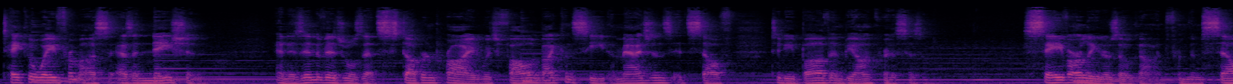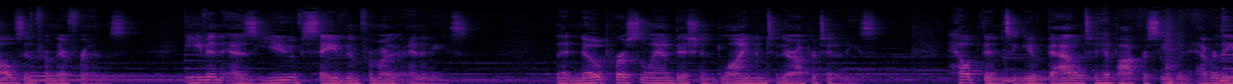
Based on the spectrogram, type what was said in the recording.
Take away from us as a nation and as individuals that stubborn pride which, followed by conceit, imagines itself to be above and beyond criticism. Save our leaders, O God, from themselves and from their friends, even as you have saved them from our enemies. Let no personal ambition blind them to their opportunities. Help them to give battle to hypocrisy whenever they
